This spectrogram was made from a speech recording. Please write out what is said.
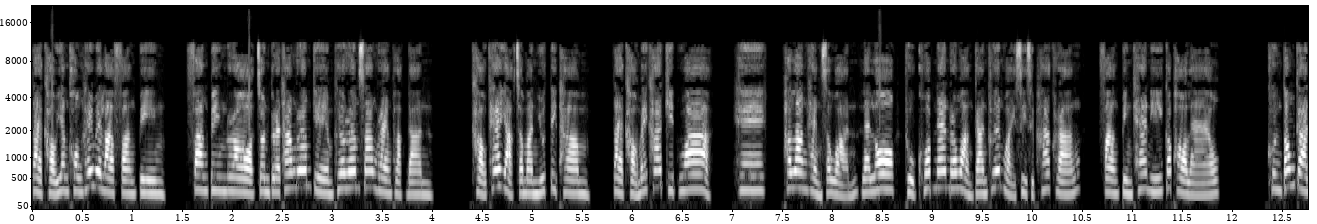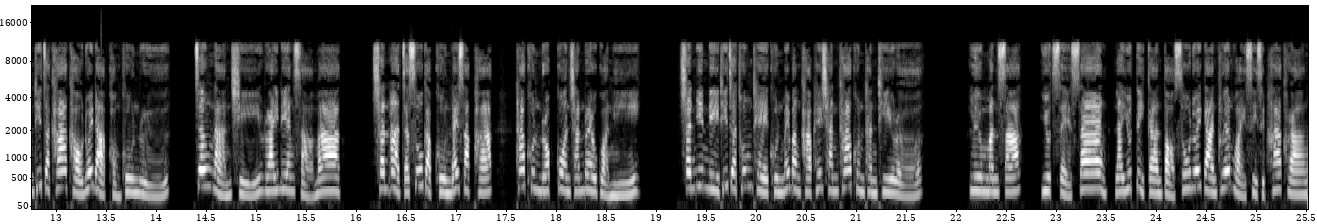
แต่เขายังคงให้เวลาฟางปิง ฟางปิงรอจนกระทั่งเริ่มเกมเพื่อเริ่มสร้างแรงผลักดัน เขาแค่อยากจะมันยุติธรรม แต่เขาไม่คาดคิดว่า เฮพลังแห่งสวรรค์และโลกถูกควบแน่นระหว่างการเคลื่อนไหว 45 ครั้งฟางปิงแค่นี้ก็พอแล้ว คุณต้องการที่จะฆ่าเขาด้วยดาบของคุณหรือ เจิ้งหนานฉีไร้เดียงสามากฉันอาจจะสู้กับคุณได้สักพัก ถ้าคุณรบกวนฉันเร็วกว่านี้ ฉันยินดีที่จะทุ่มเทคุณไม่บังคับให้ฉันฆ่าคุณทันทีเหรอ ลืมมันซะ หยุดเสแสร้งและยุติการต่อสู้ด้วยการเคลื่อนไหว 45 ครั้ง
